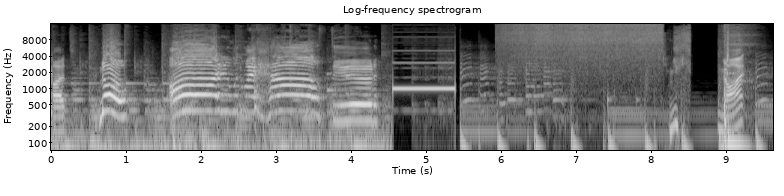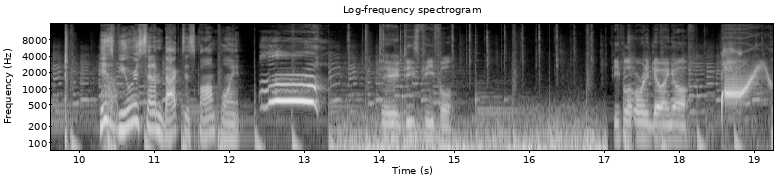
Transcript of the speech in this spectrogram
What? No! Oh, I didn't look at my health, dude. Can you not? His viewers sent him back to spawn point. Dude, these people. People are already going off.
